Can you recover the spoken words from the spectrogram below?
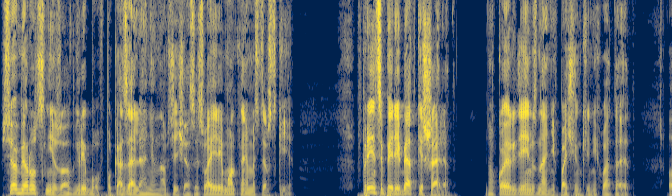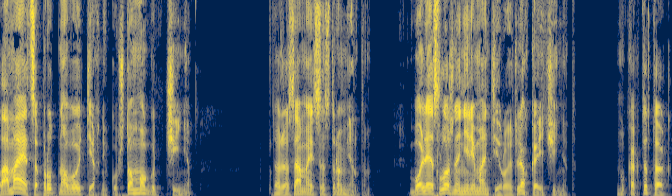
Все берут снизу от грибов. Показали они нам сейчас и свои ремонтные мастерские. В принципе, ребятки шарят. Но кое-где им знаний в починке не хватает. Ломается, прут новую технику. Что могут, чинят. То же самое и с инструментом. Более сложно не ремонтируют, легкое чинят. Ну, как-то так.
